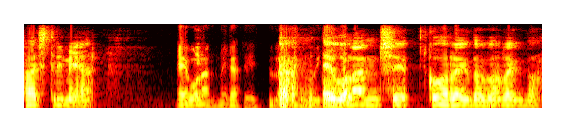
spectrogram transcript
a streamear. Egoland, mira, sí. Egoland, sí, correcto, correcto.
